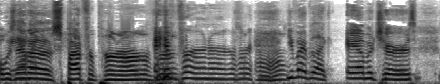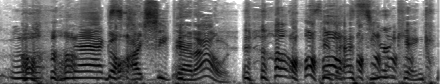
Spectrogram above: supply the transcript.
oh, is that a spot for pornography? pornographer? You might be like amateurs. Uh, next, No, I seek that out. See, that's your kink.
